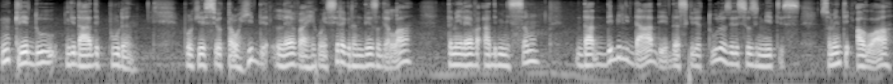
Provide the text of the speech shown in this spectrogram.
incredulidade pura. Porque se o Tawhid leva a reconhecer a grandeza de Allah, também leva à admissão da debilidade das criaturas e de seus limites. Somente Allah,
